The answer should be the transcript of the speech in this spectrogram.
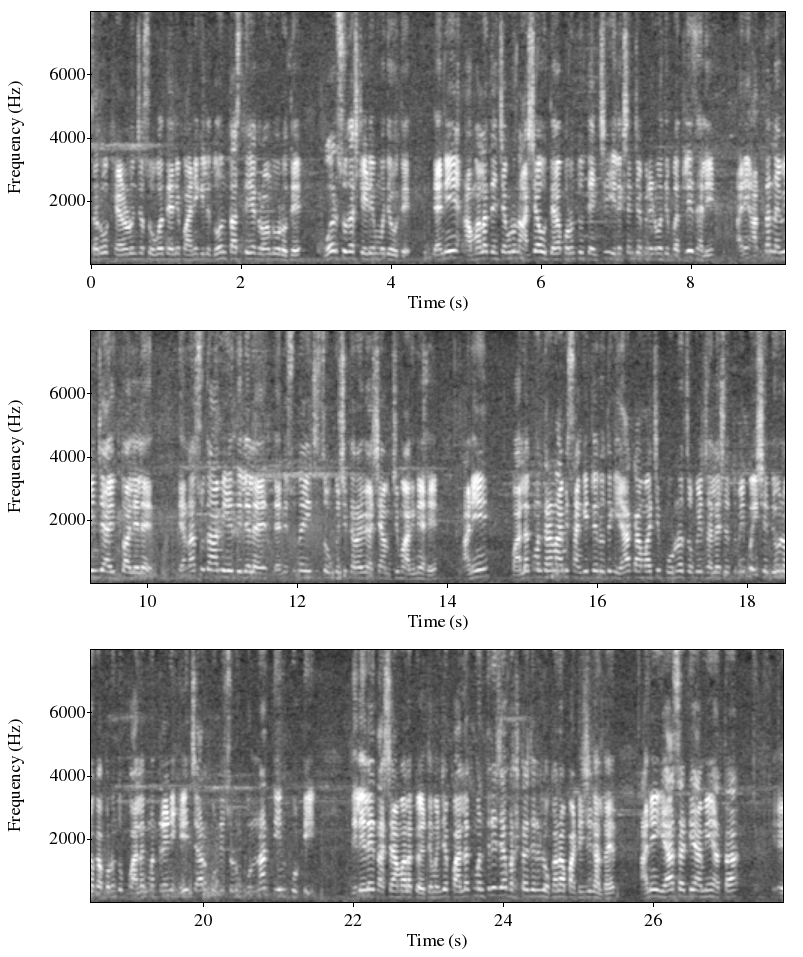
सर्व खेळाडूंच्या सोबत त्यांनी पाणी केले. दोन तास ते या ग्राउंडवर होते. वर सुद्धा स्टेडियममध्ये होते. त्यांनी आम्हाला त्यांच्याकडून आशा होत्या परंतु त्यांची इलेक्शनच्या पिरियडमध्ये बदली झाली. आणि आता नवीन जे आयुक्त आलेले आहेत त्यांना सुद्धा आम्ही हे दिलेलं आहे. त्यांनी सुद्धा याची चौकशी करावी अशी आमची मागणी आहे. आणि पालकमंत्र्यांना आम्ही सांगितलेलं होतं की या कामाची पूर्ण चौकशी झाल्याशिवाय तुम्ही पैसे देऊ नका परंतु पालकमंत्र्यांनी हे चार कोटी सोडून पुन्हा तीन कोटी दिलेले आहेत असे आम्हाला कळते. म्हणजे पालकमंत्रीच्या भ्रष्टाचारी लोकांना पाठीशी घालतायत आणि यासाठी आम्ही आता ए,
